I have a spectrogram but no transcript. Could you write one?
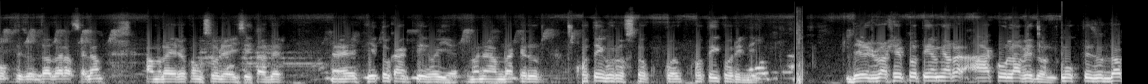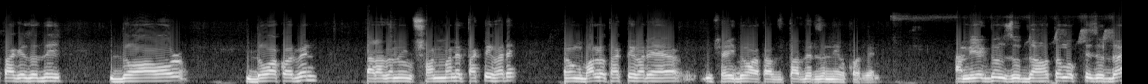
মুক্তিযোদ্ধা যারা ছিলাম, আমরা এরকম চলে আইছি তাদের হিতকাঙ্ক্ষী হইয়া মানে আমরা কেউ ক্ষতিগ্রস্ত ক্ষতি করিনি। দেশবাসীর প্রতি আমি আর আকুল আবেদন। মুক্তিযোদ্ধা, তাকে যদি দোয়া দোয়া করবেন, তারা যেন সম্মানে থাকতে পারে এবং ভালো থাকতে পারে, সেই দোয়া তাদের জন্যও করবেন। আমি একজন যোদ্ধাহত মুক্তিযোদ্ধা।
